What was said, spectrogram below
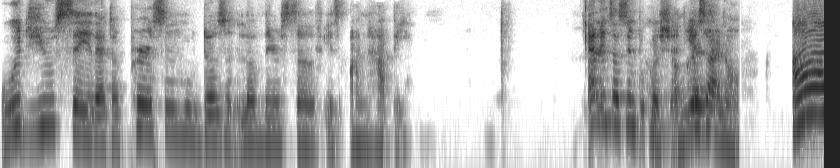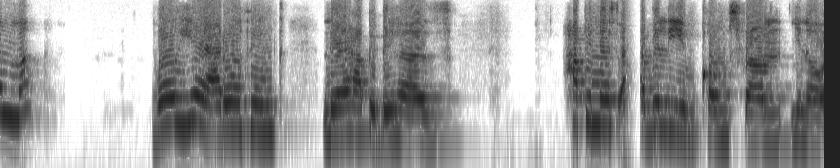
would you say that a person who doesn't love their self is unhappy? And it's a simple question, yes or no? Um well, yeah, I don't think they're happy because happiness I believe comes from, you know,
